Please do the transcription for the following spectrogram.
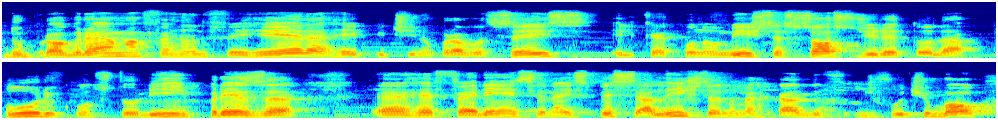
do programa, Fernando Ferreira, repetindo para vocês, ele que é economista, sócio-diretor da Pluriconsultoria, empresa é, referência, né, especialista no mercado de futebol,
